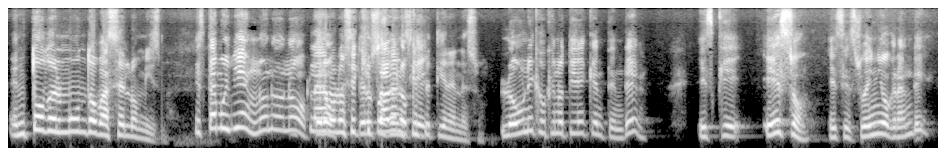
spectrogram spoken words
En todo el mundo va a ser lo mismo. Está muy bien, no, no, no. claro, pero, los pero equipos ¿sabe grandes lo que- siempre tienen eso. lo único que uno tiene que entender es que eso, ese sueño grande,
